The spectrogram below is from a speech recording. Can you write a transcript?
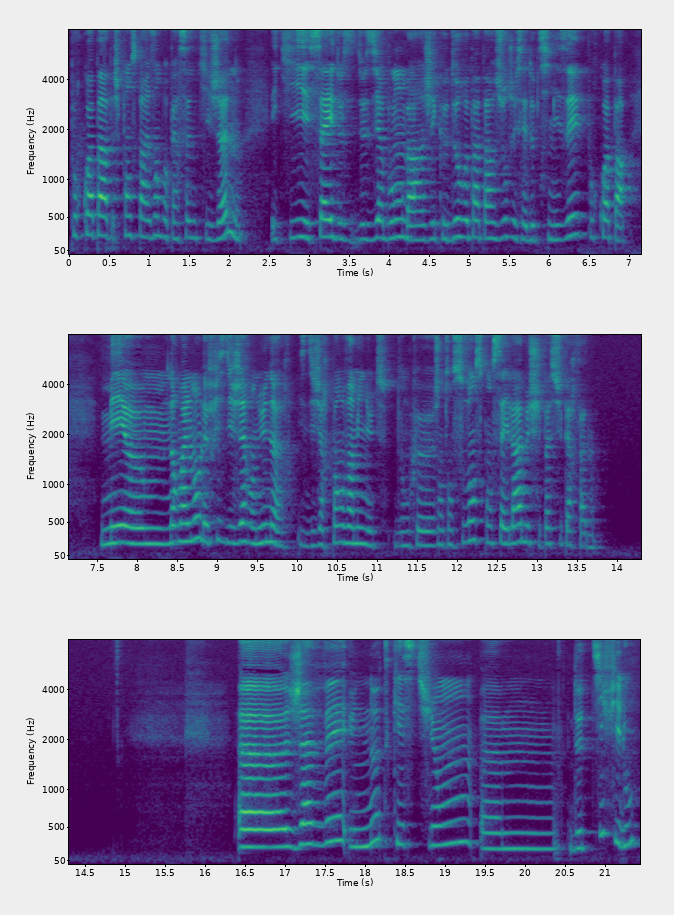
Pourquoi pas Je pense par exemple aux personnes qui jeûnent et qui essayent de, se dire bon, ben, j'ai que deux repas par jour, j'essaie d'optimiser, pourquoi pas? Mais euh, normalement, le fruit se digère en une heure, il se digère pas en 20 minutes. Donc euh, j'entends souvent ce conseil-là, mais je suis pas super fan. Euh, j'avais une autre question de Tifilou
